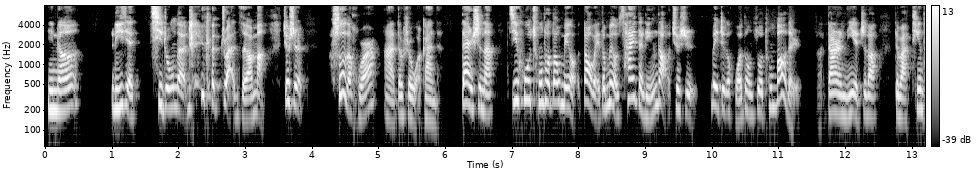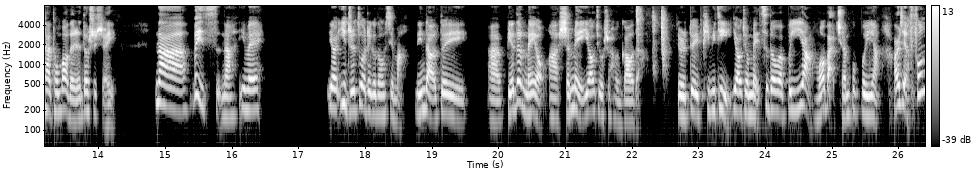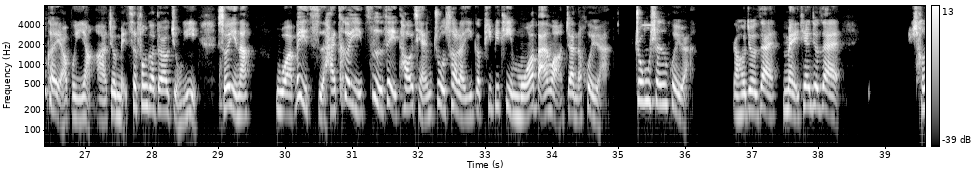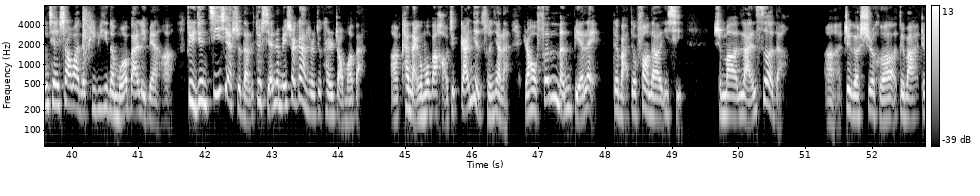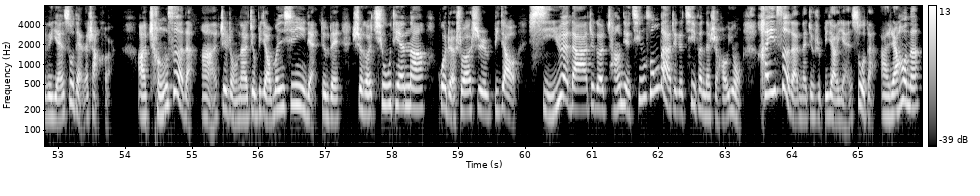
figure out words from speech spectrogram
你能理解其中的这个转折吗？就是所有的活儿啊都是我干的，但是呢，几乎从头都没有到尾都没有参与的领导却是为这个活动做通报的人啊。当然你也知道，对吧？听他通报的人都是谁？那为此呢，因为要一直做这个东西嘛，领导对啊别的没有啊，审美要求是很高的，就是对 PPT 要求每次都要不一样，模板全部不一样，而且风格也要不一样啊，就每次风格都要迥异。所以呢，我为此还特意自费掏钱注册了一个 PPT 模板网站的会员，终身会员，然后就在每天就在成千上万的 PPT 的模板里边啊，就已经机械式的了，就闲着没事干的时候就开始找模板。啊，看哪个模板好，就赶紧存下来，然后分门别类，对吧？就放到一起。什么蓝色的，啊，这个适合，对吧？这个严肃点的场合。啊，橙色的，啊，这种呢就比较温馨一点，对不对？适合秋天呢，或者说是比较喜悦的这个场景、轻松的这个气氛的时候用。黑色的那就是比较严肃的啊。然后呢？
